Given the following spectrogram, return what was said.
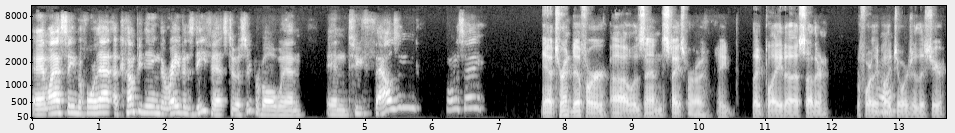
and last seen before that, accompanying the Ravens defense to a Super Bowl win in 2000, I want to say. Yeah, Trent Dilfer uh, was in Statesboro. He they played uh, Southern before they Oh. played Georgia this year.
